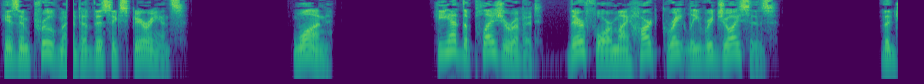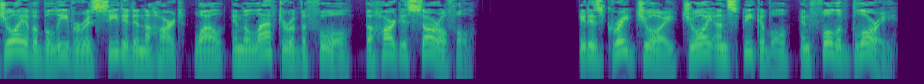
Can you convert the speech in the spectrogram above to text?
His improvement of this experience. 1. He had the pleasure of it, therefore my heart greatly rejoices. The joy of a believer is seated in the heart, while, in the laughter of the fool, the heart is sorrowful. It is great joy, joy unspeakable, and full of glory.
